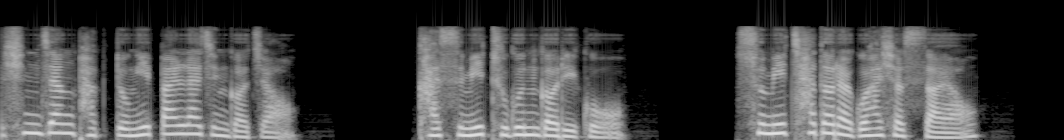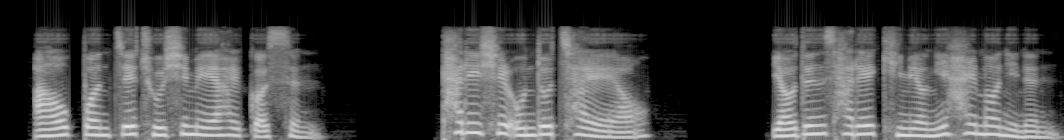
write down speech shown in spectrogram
심장 박동이 빨라진 거죠. 가슴이 두근거리고 숨이 차더라고 하셨어요. 아홉 번째 조심해야 할 것은 탈의실 온도차예요. 여든 살의 김영희 할머니는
